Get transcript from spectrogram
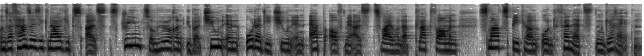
Unser Fernsehsignal gibt's als Stream zum Hören über TuneIn oder die TuneIn-App auf mehr als 200 Plattformen, Smart Speakern und vernetzten Geräten.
